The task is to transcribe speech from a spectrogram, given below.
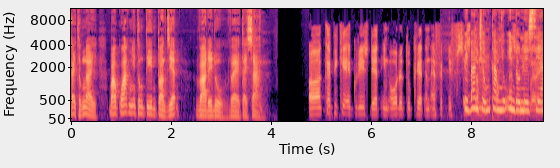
Hệ thống này bao quát những thông tin toàn diện và đầy đủ về tài sản. Uh, Ủy ban chống tham nhũng Indonesia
